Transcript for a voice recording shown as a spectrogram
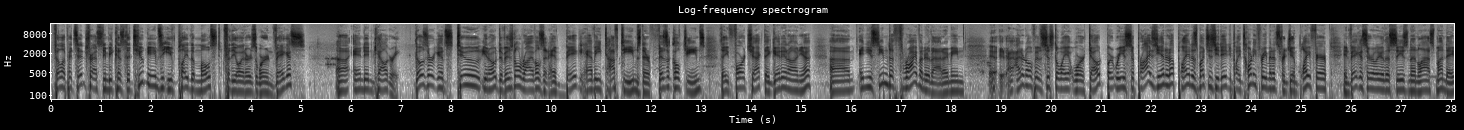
Philip, it's interesting because the two games that you've played the most for the Oilers were in Vegas uh, and in Calgary those are against two, you know, divisional rivals that have big, heavy, tough teams. They're physical teams. They forecheck, they get in on you, um, and you seem to thrive under that. I mean, I don't know if it was just the way it worked out, but were you surprised you ended up playing as much as you did? You played 23 minutes for Jim Playfair in Vegas earlier this season, and last Monday,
